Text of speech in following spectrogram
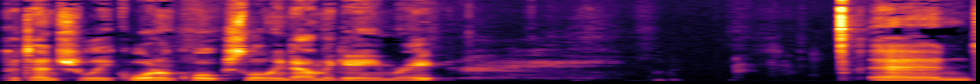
potentially quote unquote slowing down the game, right? And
